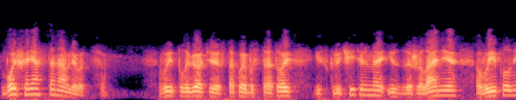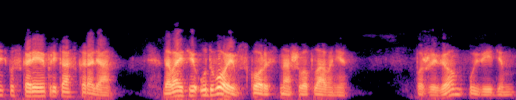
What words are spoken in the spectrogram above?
Больше не останавливаться. Вы плывете с такой быстротой исключительно из-за желания выполнить поскорее приказ короля. Давайте удвоим скорость нашего плавания. Поживем, увидим.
